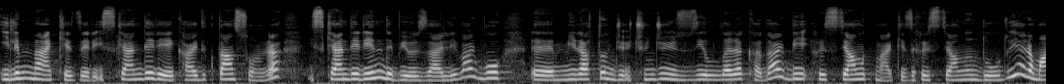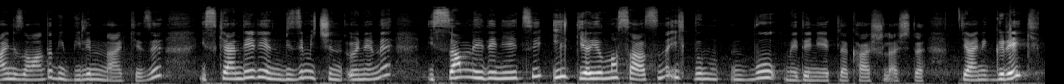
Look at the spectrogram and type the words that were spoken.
ilim merkezleri İskenderiye'ye kaydıktan sonra İskenderiye'nin de bir özelliği var. Bu milattan önce 3. yüzyıllara kadar bir Hristiyanlık merkezi, Hristiyanlığın doğduğu yer ama aynı zamanda bir bilim merkezi. İskenderiye'nin bizim için önemi İslam medeniyeti ilk yayılma sahasında ilk bu, bu medeniyetle karşılaştı. Yani Grek e,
